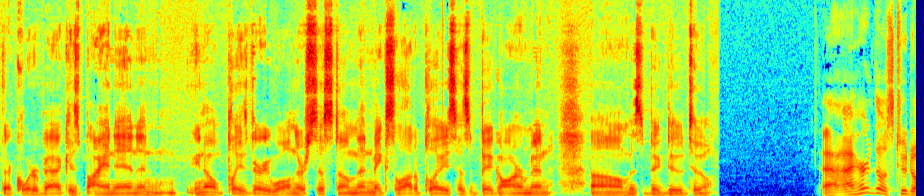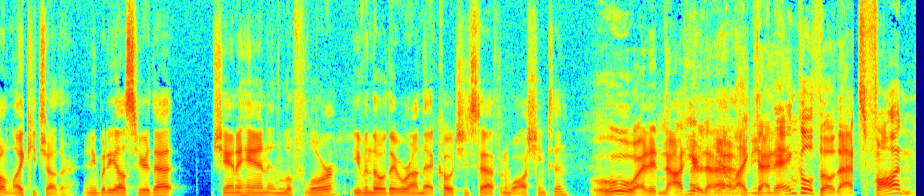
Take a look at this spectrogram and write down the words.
their quarterback is buying in and you know plays very well in their system and makes a lot of plays, has a big arm, and um, is a big dude too. Uh, I heard those two don't like each other. Anybody else hear that? Shanahan and LaFleur, even though they were on that coaching staff in Washington. Ooh, I did not hear that. I Yeah, like me that neither. angle, though. That's fun.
